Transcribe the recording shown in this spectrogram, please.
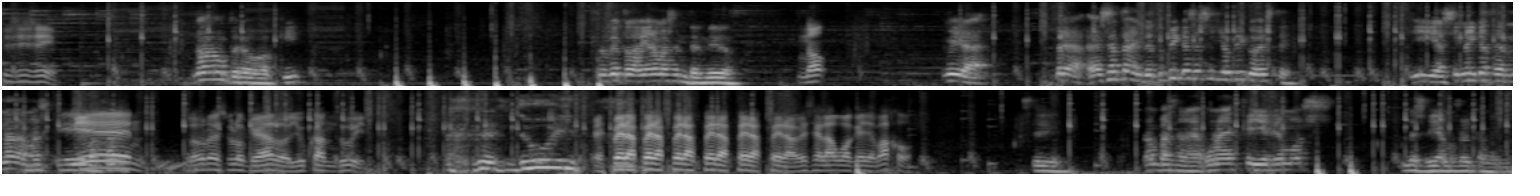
Sí, sí, sí. No, no, pero aquí. Creo que todavía no me has entendido. No, Mira, espera, exactamente, tú picas ese y yo pico este. Y así no hay que hacer nada más que bien. Logro desbloqueado, you can do it. bajar. Do it. Espera, espera, espera, espera, espera, espera. ¿Ves el agua que hay debajo? Sí. No pasa nada, una vez que lleguemos, desviamos el camino.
